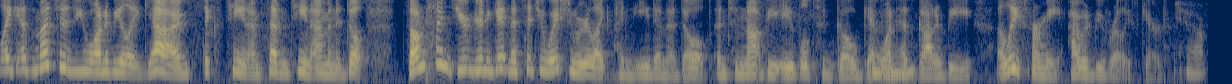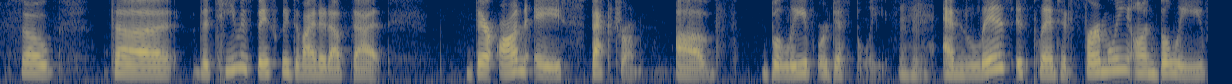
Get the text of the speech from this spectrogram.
like as much as you want to be like, yeah, I'm 16, I'm 17, I'm an adult. Sometimes you're going to get in a situation where you're like, I need an adult and to not be able to go get one has mm-hmm. got to be at least for me, I would be really scared. Yeah. So the the team is basically divided up that they're on a spectrum of believe or disbelieve. Mm-hmm. And Liz is planted firmly on believe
